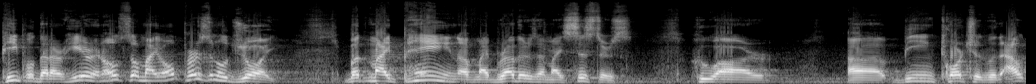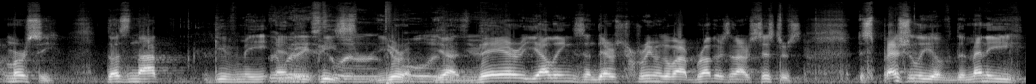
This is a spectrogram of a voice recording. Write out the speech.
people that are here, and also my own personal joy, but my pain of my brothers and my sisters who are uh, being tortured without mercy does not give me any peace. in Europe, Poland? yes, Yeah. their yellings and their screaming of our brothers and our sisters, especially of the many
